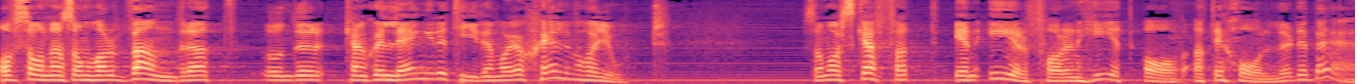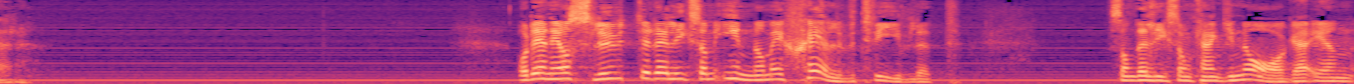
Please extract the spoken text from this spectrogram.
av sådana som har vandrat under kanske längre tid än vad jag själv har gjort. Som har skaffat en erfarenhet av att det håller, det bär. Och det är när jag sluter det liksom inom mig själv, tvivlet, som det liksom kan gnaga en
